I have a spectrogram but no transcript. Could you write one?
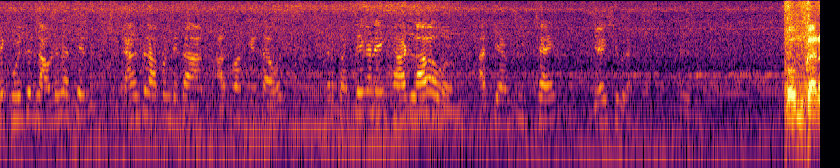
एक कोणीतरी लावलेलं असेल त्यानंतर आपण त्याचा आस्वाद घेत आहोत. तर प्रत्येकाने एक झाड लावावं अशी आमची इच्छा आहे. जय शिवराय. ओमकार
